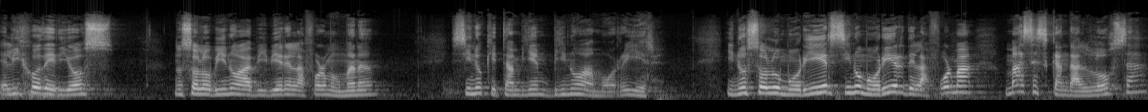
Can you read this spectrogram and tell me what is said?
el Hijo de Dios no solo vino a vivir en la forma humana, sino que también vino a morir. Y no solo morir, sino morir de la forma más escandalosa,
